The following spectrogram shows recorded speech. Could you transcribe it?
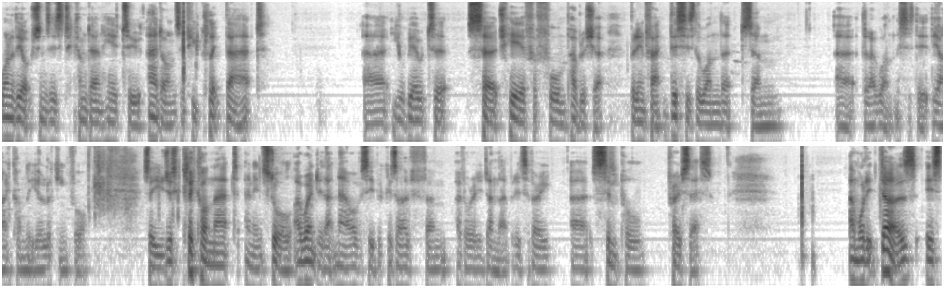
one of the options is to come down here to add-ons. If you click that, uh, you'll be able to search here for Form Publisher, but in fact this is the one that um, uh, that I want. This is the, the icon that you're looking for. So you just click on that and install. I won't do that now, obviously, because I've um, I've already done that, but it's a very uh, simple process. And what it does is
